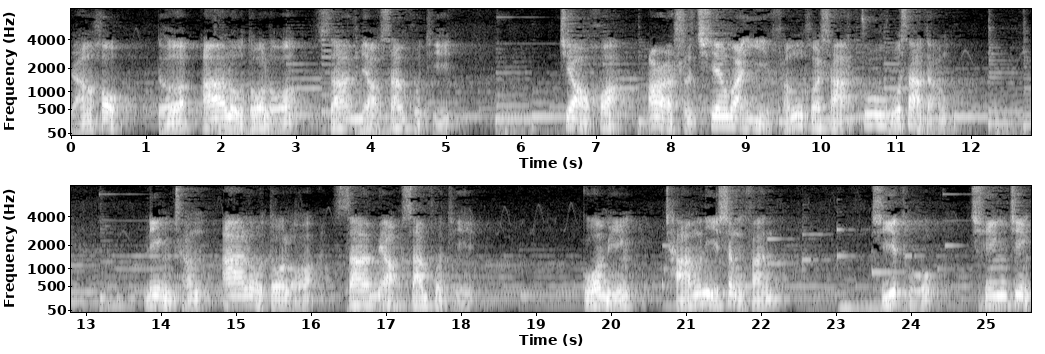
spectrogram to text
然后得阿耨多罗三藐三菩提，教化二十千万亿恒河沙诸菩萨等，令成阿耨多罗三藐三菩提。国名常利圣藩，其土清净。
